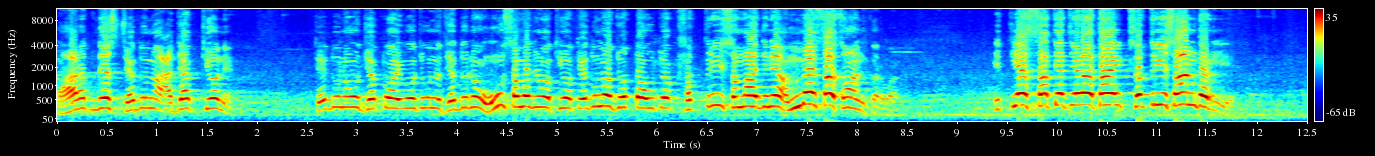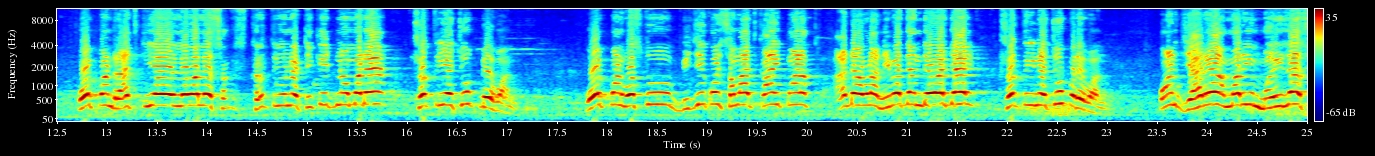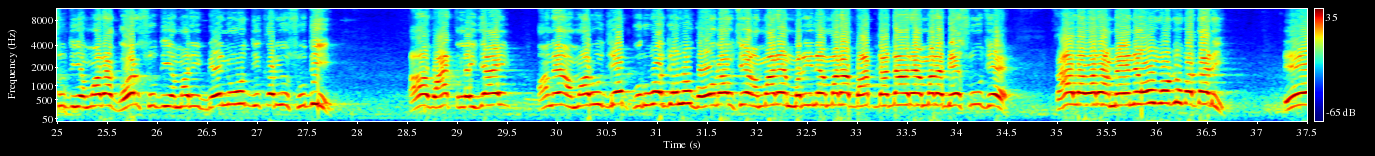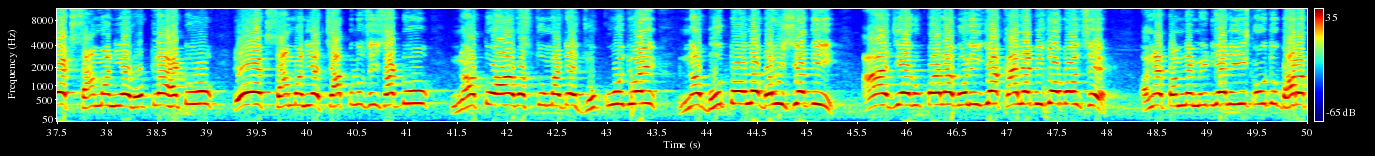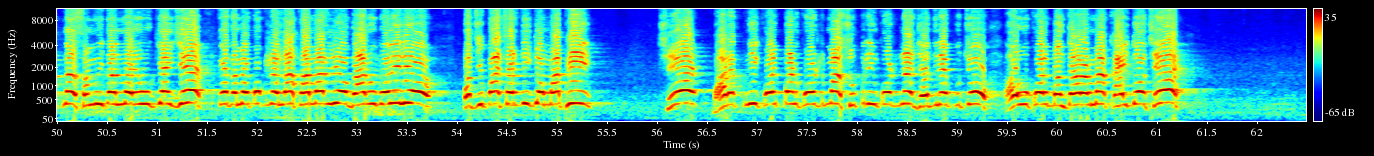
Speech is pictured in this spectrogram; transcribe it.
ભારત દેશ જેદુનો આઝાદ થયો ને, તેદુનો હું જતો આવ્યો છું ને, જેદુનો હું સમજણો થયો, તેદુનો જોતો આવું તો ક્ષત્રિય સમાજને હંમેશા સહન કરવા ઇતિહાસ સાથે ચેડા થાય, ક્ષત્રિય સહન કરી લે. કોઈ પણ રાજકીય લેવલે ક્ષ- ક્ષત્રિયોને ટિકિટ ન મળે, ક્ષત્રિય ચૂપ બેવાનું કોઈ પણ વસ્તુ, બીજી કોઈ સમાજ કાંઈ પણ આડાવડા નિવેદન દેવા જાય, ક્ષત્રિયને ચૂપ રહેવાનું. પણ જ્યારે અમારી મહિલા સુધી, અમારા ઘર સુધી, અમારી બહેનો દીકરીઓ સુધી આ વાત લઈ જાય અને અમારું જે પૂર્વજોનું ગૌરવ છે, અમારે મરીને અમારા બાપ દાદા અમારે બેસવું છે, કાલ અવારે અમે એને હું મોટું બતાડી. એક સામાન્ય રોટલા હાટું, એક સામાન્ય ચાપલુસી સાટું, ન તો આ વસ્તુ માટે ઝૂકવું જોઈએ ન ભૂતો, ન ભવિષ્યથી. આ જે રૂપાલા બોલી ગયા, કાલે બીજો બોલશે. અને તમને મીડિયાને એ કહું છું, ભારતના સંવિધાનમાં એવું ક્યાંય છે કે તમે કોકને લાફા મારી લ્યો, ગારું બોલી લ્યો, પછી પાછળથી કયો માફી છે? ભારતની કોઈ પણ કોર્ટમાં, સુપ્રીમ કોર્ટના જજને પૂછો, આવું કોઈ બંધારણમાં કાયદો છે?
